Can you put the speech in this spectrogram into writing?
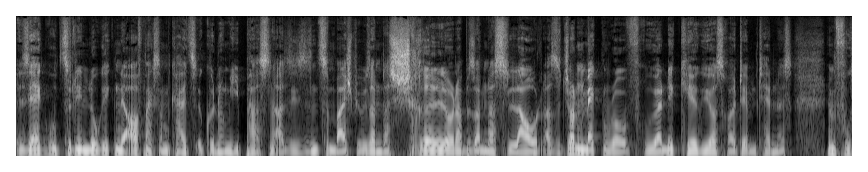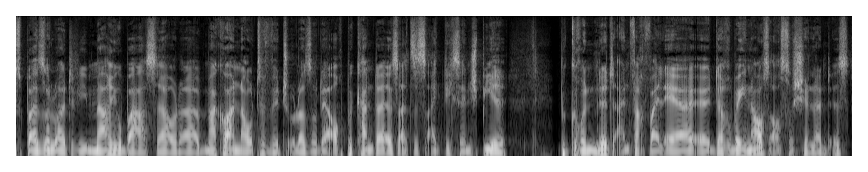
sehr gut zu den Logiken der Aufmerksamkeitsökonomie passen. Also sie sind zum Beispiel besonders schrill oder besonders laut. Also John McEnroe früher, Nick Kyrgios heute im Tennis, im Fußball so Leute wie Mario Barca oder Marco Arnautovic oder so, der auch bekannter ist, als es eigentlich sein Spiel begründet, einfach weil er äh, darüber hinaus auch so schillernd ist.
